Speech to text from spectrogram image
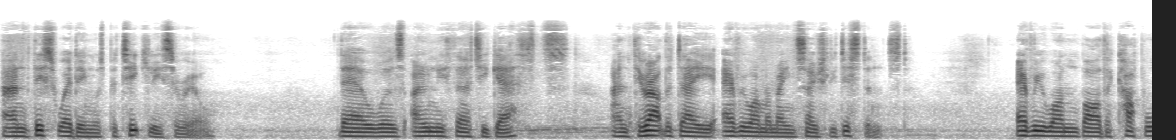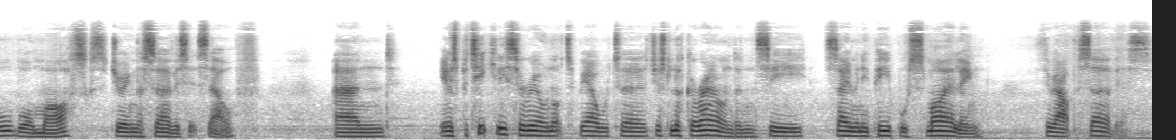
and this wedding was particularly surreal. There was only 30 guests, and throughout the day, everyone remained socially distanced. Everyone, bar the couple, wore masks during the service itself, and it was particularly surreal not to be able to just look around and see so many people smiling throughout the service.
